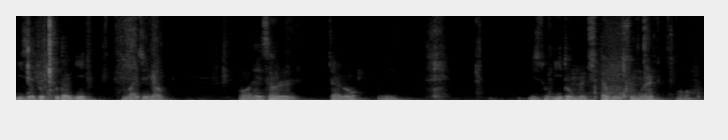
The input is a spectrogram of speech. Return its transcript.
이재도 코닥이 마지막 어, 해설자로 이, 이소, 이동물 치떡 우승을 어,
